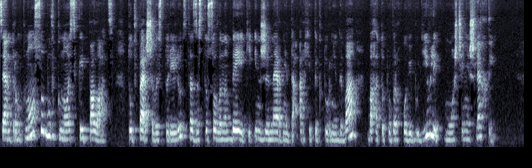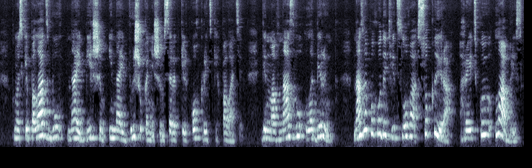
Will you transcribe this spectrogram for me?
Центром кносу був Кноський палац. Тут вперше в історії людства застосовано деякі інженерні та архітектурні дива, багатоповерхові будівлі, мощені шляхи. Кноський палац був найбільшим і найвишуканішим серед кількох критських палаців. Він мав назву Лабіринт. Назва походить від слова сокира грецькою лабріс.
